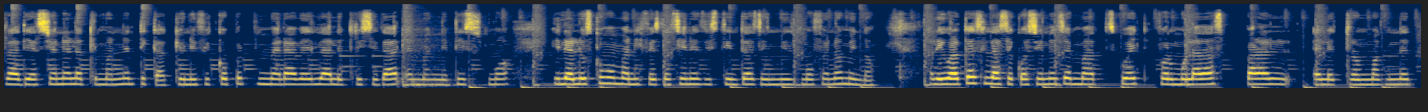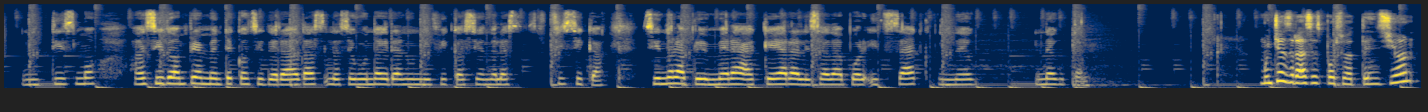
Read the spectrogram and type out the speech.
radiación electromagnética, que unificó por primera vez la electricidad, el magnetismo y la luz como manifestaciones distintas de un mismo fenómeno, al igual que las ecuaciones de Maxwell formuladas para el electromagnetismo han sido ampliamente consideradas la segunda gran unificación de la física, siendo la primera aquella realizada por Isaac Newton. Muchas gracias por su atención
